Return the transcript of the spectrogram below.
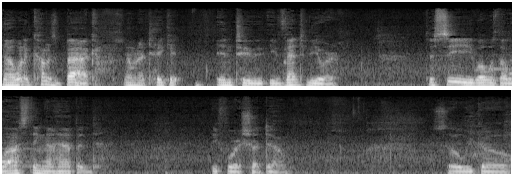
Now when it comes back, I'm going to take it into Event Viewer to see what was the last thing that happened before it shut down. So we go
